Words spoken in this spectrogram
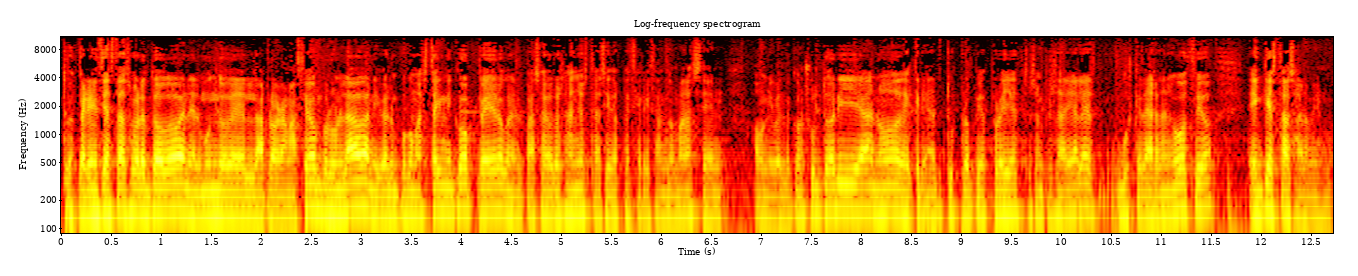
Tu experiencia está sobre todo en el mundo de la programación, por un lado, a nivel un poco más técnico, pero con el paso de los años te has ido especializando más en, a un nivel de consultoría, ¿no? de crear tus propios proyectos empresariales, búsquedas de negocio. ¿En qué estás ahora mismo?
